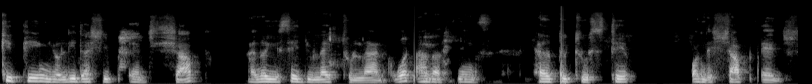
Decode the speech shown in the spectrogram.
keeping your leadership edge sharp, I know you said you like to learn. What other things help you to stay on the sharp edge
